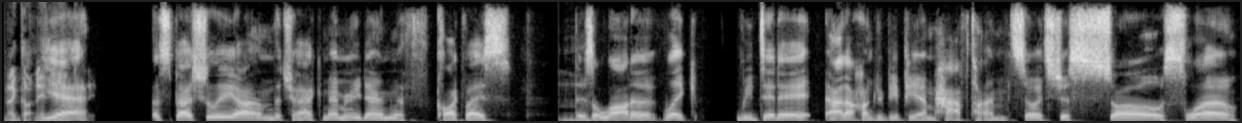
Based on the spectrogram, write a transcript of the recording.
and I got in. Yeah, especially um the track "Memory Den" with Clockvice. Mm. There's a lot of like we did it at 100 BPM halftime, so it's just so slow.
